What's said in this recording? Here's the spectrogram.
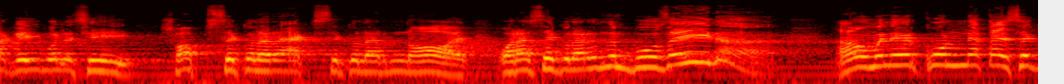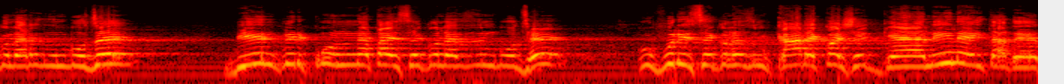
আগেই বলেছি, সব সেকুলার এক সেকুলার নয়। ওরা সেকুলারিজম বোঝেই না। আওয়ামী লীগের কোন নেতায় সেকুলারিজম বোঝে? বিএনপির কোন নেতায় সেকুলারিজম বোঝে? কুফুরি সেকুলারিজম কারে কয়? সে জ্ঞানই নেই তাদের।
